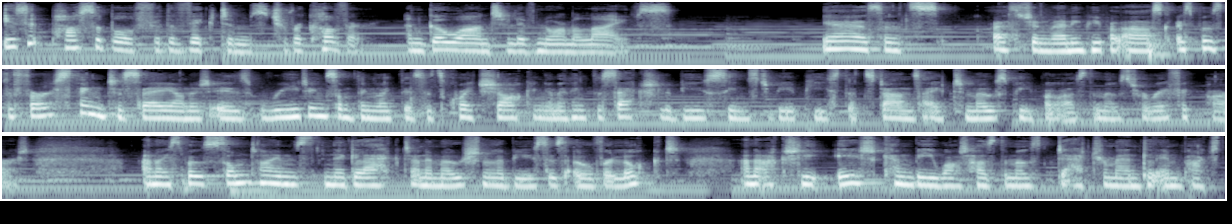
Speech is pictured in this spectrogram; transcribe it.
Is it possible for the victims to recover and go on to live normal lives? Yeah, so it's a question many people ask. I suppose the first thing to say on it is reading something like this, it's quite shocking. And I think the sexual abuse seems to be a piece that stands out to most people as the most horrific part. And I suppose sometimes neglect and emotional abuse is overlooked, and actually, it can be what has the most detrimental impact.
